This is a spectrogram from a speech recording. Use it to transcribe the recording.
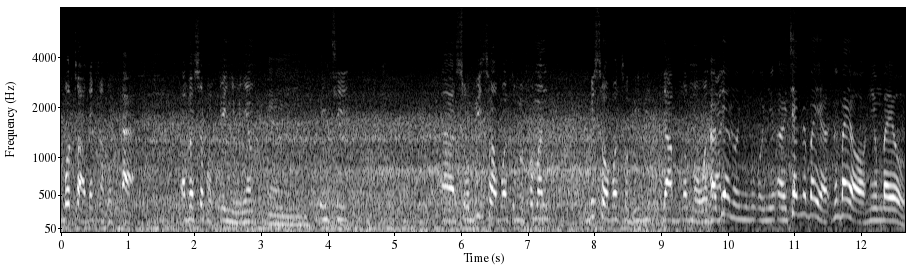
photo at the car, papa? Or the shop of penny, young. eh Inti, so be so about to be man, be so about to be job of my what abia no onyim onyi anche ne ba ye ne ba ye o him ba ye o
